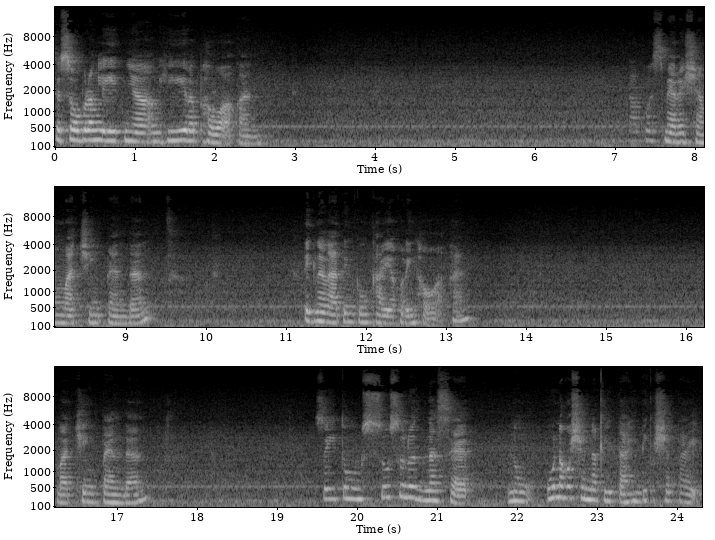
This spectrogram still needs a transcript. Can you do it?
Sa sobrang liit niya, ang hirap hawakan. Tapos meron siyang matching pendant. Tignan natin kung kaya ko ring hawakan. Matching pendant. So itong susunod na set, nung una ko siya nakita, hindi ko siya type.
